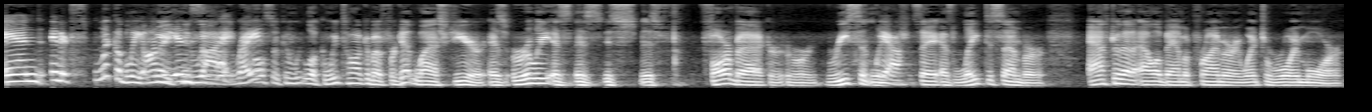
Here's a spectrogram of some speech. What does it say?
And Inexplicably on Wait, the can we- inside, right? Also, can we look? Can we talk about? Forget last year. As early as as as, as far back or, or recently, Yeah. I should say, as late December, after that Alabama primary went to Roy Moore.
